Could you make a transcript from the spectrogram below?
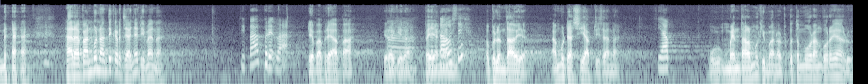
Nah, harapanmu nanti kerjanya di mana? Di pabrik, Pak. Ya pabrik apa? Kira-kira belum bayangan. tahu sih. Oh, belum tahu ya. Kamu udah siap di sana. Siap. Mentalmu gimana? Ketemu orang Korea lu.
